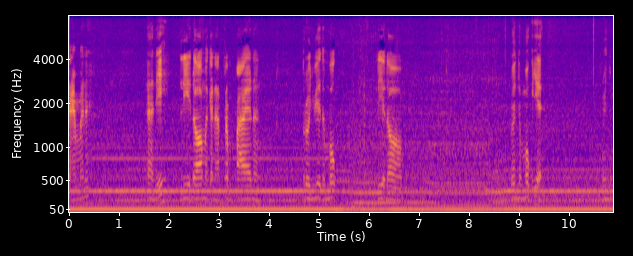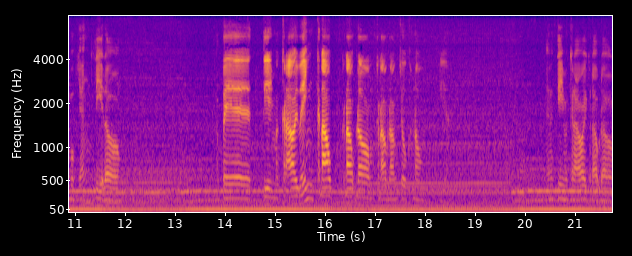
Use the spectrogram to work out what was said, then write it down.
ចាំហ្នឹងណាហើយនេះលាដងមកកណាត់ត្រឹមប៉ែហ្នឹងរុញវាទៅមុខលាដងរុញទៅមុខយេរុញទៅមុខចឹងលាដងដល់ពេលទាញមកក្រោយវិញក្តោបក្តោបដងក្តោបដងចូលក្នុងវាហើយទាញ មកក្រោយក្តោបដង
